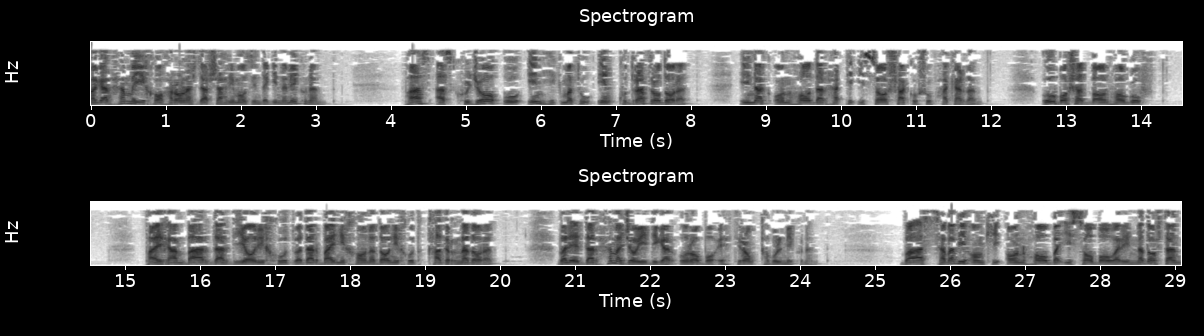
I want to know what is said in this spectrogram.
Магар ҳамаи хоҳаронаш дар шаҳри мо зиндагӣ намекунанд? Пас аз куҷо ӯ ин ҳикмату ин қудратро дорад. Инак онҳо дар ҳаққи исо шаку шубҳа карданд. Ӯ бошад ба онҳо гуфт. Пайғамбар дар диёри худ ва дар байни хонадони худ қадр надорад вале дар ҳама ҷойи дигар ӯро бо эҳтиром қабул мекунанд ва аз сабаби он ки онҳо ба исо боварӣ надоштанд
